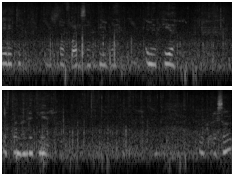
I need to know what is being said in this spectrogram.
Espíritu, esa fuerza, vibra, energía de esta madre tierra. Mi corazón.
